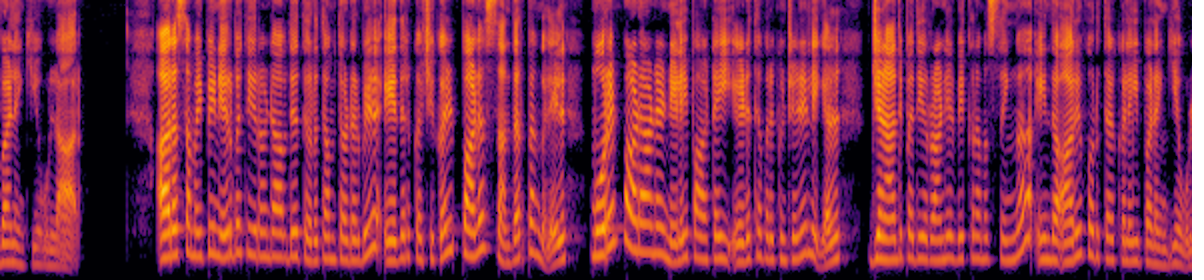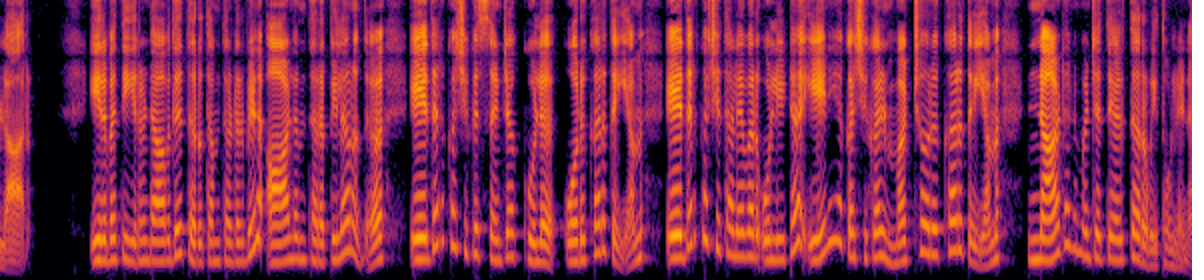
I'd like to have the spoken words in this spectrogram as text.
வழங்கியுள்ளார். அரசமைப்பின் இருபத்தி இரண்டாவது திருத்தம் தொடர்பில் எதிர்க்கட்சிகள் பல சந்தர்ப்பங்களில் முரண்பாடான நிலைப்பாட்டை எடுத்து வருகின்ற நிலையில் ஜனாதிபதி ரணில் விக்ரமசிங்க இந்த அறிவுறுத்தல்களை வழங்கியுள்ளார். இருபத்தி இரண்டாவது திருத்தம் தொடர்பில் ஆளும் தரப்பிலிருந்து எதிர்க்கட்சிக்கு சென்ற குழு ஒரு கருத்தையும் எதிர்க்கட்சித் தலைவர் உள்ளிட்ட ஏனைய கட்சிகள் மற்றொரு கருத்தையும் நாடாளுமன்றத்தில் தெரிவித்துள்ளன.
